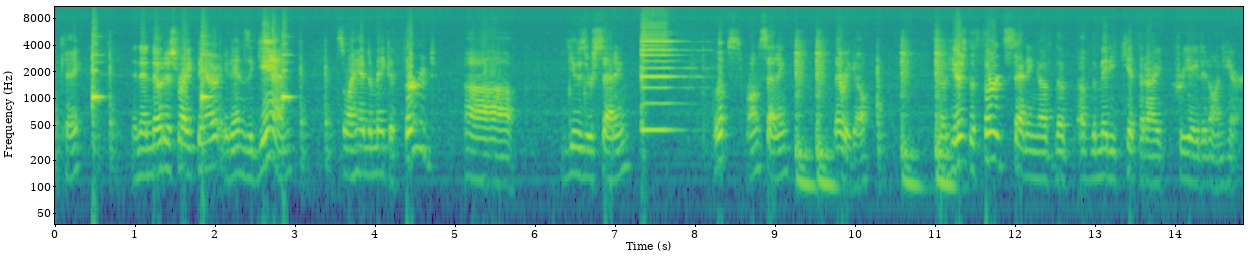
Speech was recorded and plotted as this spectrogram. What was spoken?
Okay, and then notice right there, it ends again, so I had to make a third uh, user setting. Oops, wrong setting. There we go. So here's the third setting of the of the MIDI kit that I created on here.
